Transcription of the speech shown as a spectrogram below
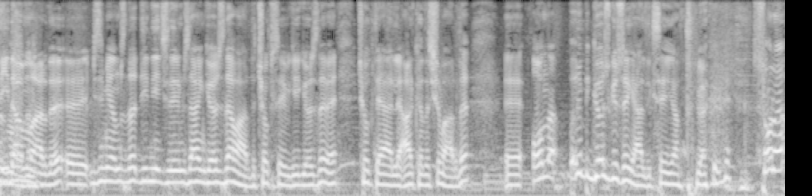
Didem vardı. Ee, bizim yanımızda dinleyicilerimizden Gözde vardı. Çok sevgi Gözde ve çok değerli arkadaşı vardı. Ee, onunla böyle bir göz göze geldik senin yaptığın yani. Sonra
